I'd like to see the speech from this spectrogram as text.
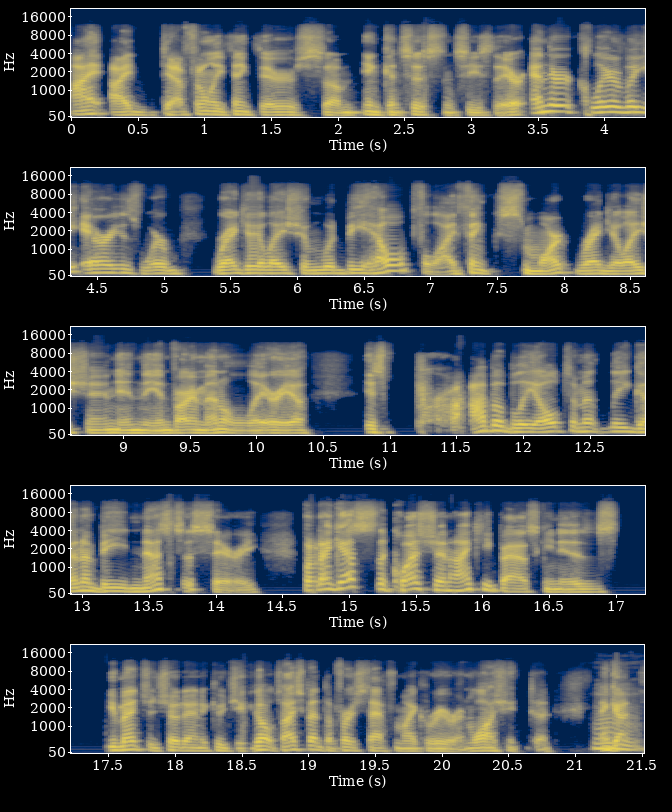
I, I definitely think there's some inconsistencies there. And there are clearly areas where regulation would be helpful. I think smart regulation in the environmental area is probably ultimately going to be necessary. But I guess the question I keep asking is you mentioned Showdown at Gucci Gulch. I spent the first half of my career in Washington and got mm.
